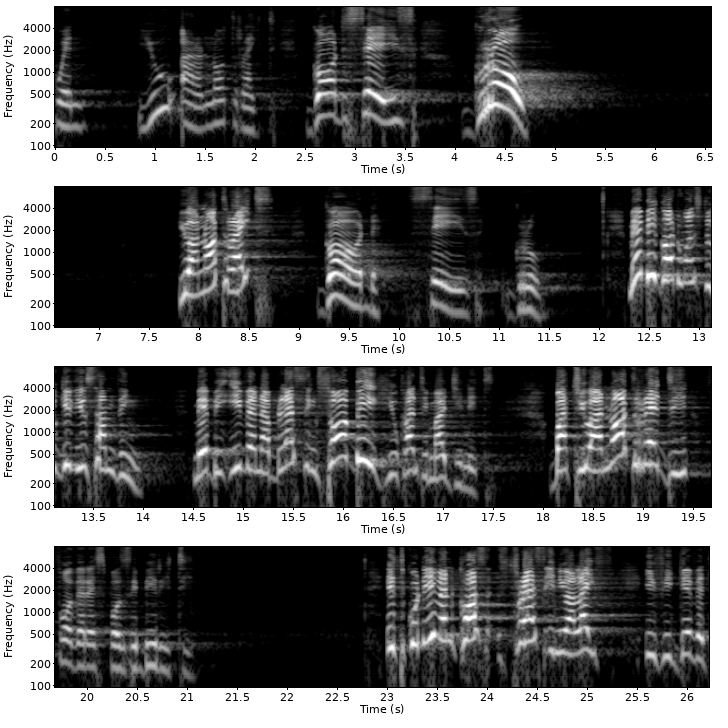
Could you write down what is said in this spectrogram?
when you are not right, God says, grow. You are not right, God says, grow. Maybe God wants to give you something, maybe even a blessing so big you can't imagine it, but you are not ready for the responsibility. It could even cause stress in your life if He gave it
